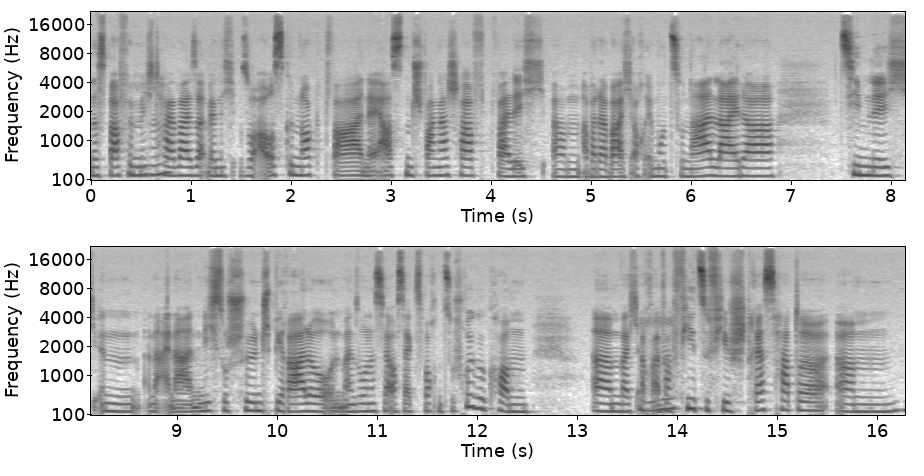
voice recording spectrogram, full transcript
Und das war für mhm. mich teilweise, wenn ich so ausgenockt war in der ersten Schwangerschaft, weil ich, ähm, aber da war ich auch emotional leider ziemlich in, in, einer nicht so schönen Spirale und mein Sohn ist ja auch sechs Wochen zu früh gekommen, ähm, weil ich auch mhm. einfach viel zu viel Stress hatte. Ähm,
